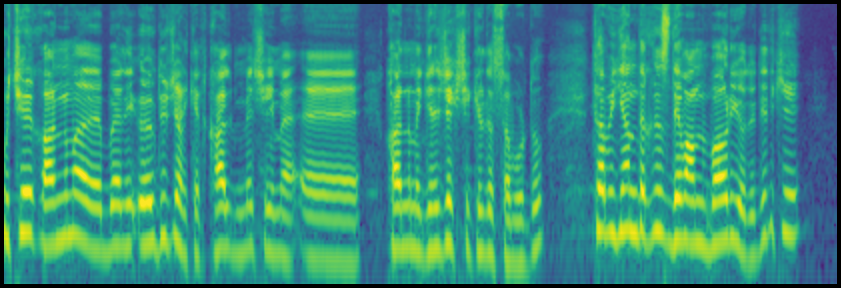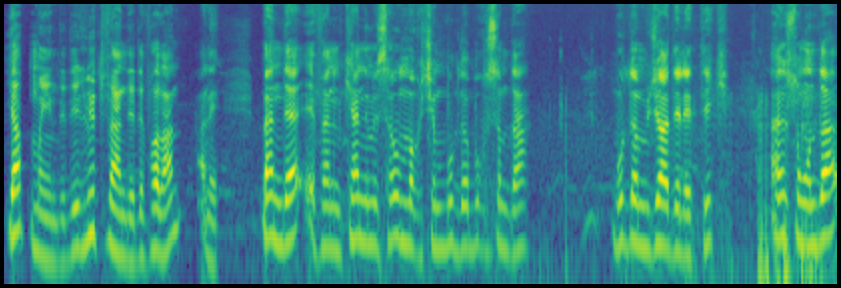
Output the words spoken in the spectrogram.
bıçağı karnıma e, böyle öldürücü hareket kalbime şeyime e, karnıma gelecek şekilde savurdu. Tabii yanında kız devamlı bağırıyordu. Dedi ki yapmayın dedi lütfen dedi falan. Hani ben de efendim kendimi savunmak için burada bu kısımda burada mücadele ettik. En sonunda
